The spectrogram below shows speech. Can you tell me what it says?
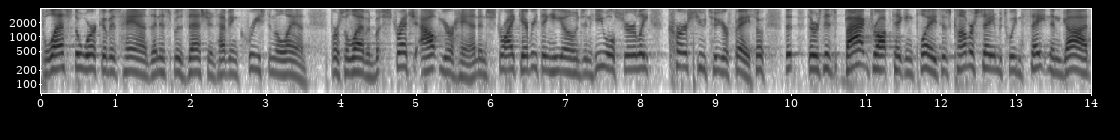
blessed the work of his hands, and his possessions have increased in the land. Verse 11, But stretch out your hand and strike everything he owns, and he will surely curse you to your face. So the, there's this backdrop taking place, this conversation between Satan and God.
